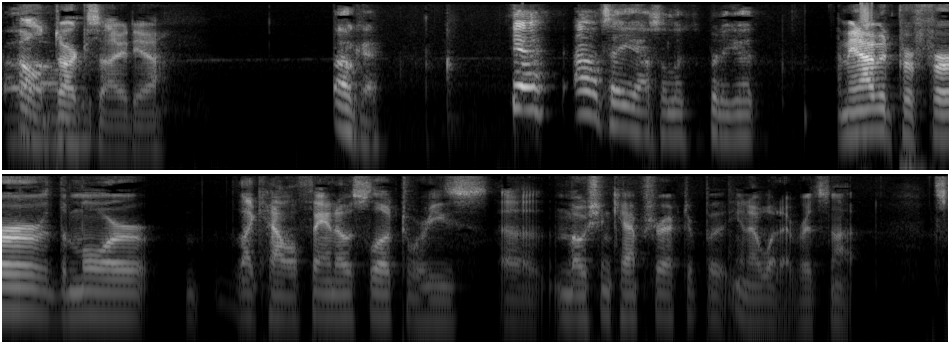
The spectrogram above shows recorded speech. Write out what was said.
oh, Darkseid, yeah. Okay. Yeah, I would say he also looked pretty good. I mean, I would prefer the more like how Thanos looked, where he's a motion capture actor, but you know, whatever. It's not. It's,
